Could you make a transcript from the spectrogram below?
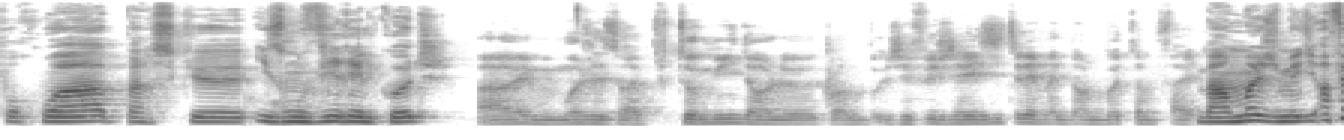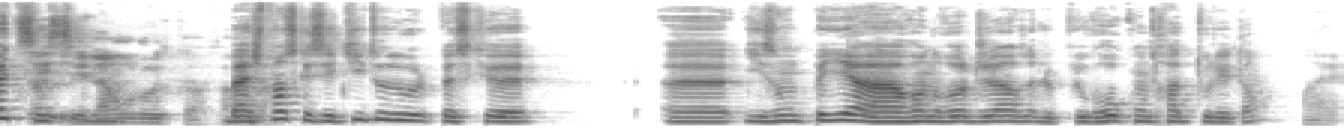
Pourquoi? Parce que ils ont viré le coach. Ah oui, mais moi, je les aurais plutôt mis dans le. Dans le j'ai hésité à les mettre dans le bottom 5. Bah moi je me dis, en fait c'est c'est l'un ou l'autre, quoi. Enfin, Bah, je pense que c'est qui tout double parce que ils ont payé à Aaron Rodgers le plus gros contrat de tous les temps. Ouais.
